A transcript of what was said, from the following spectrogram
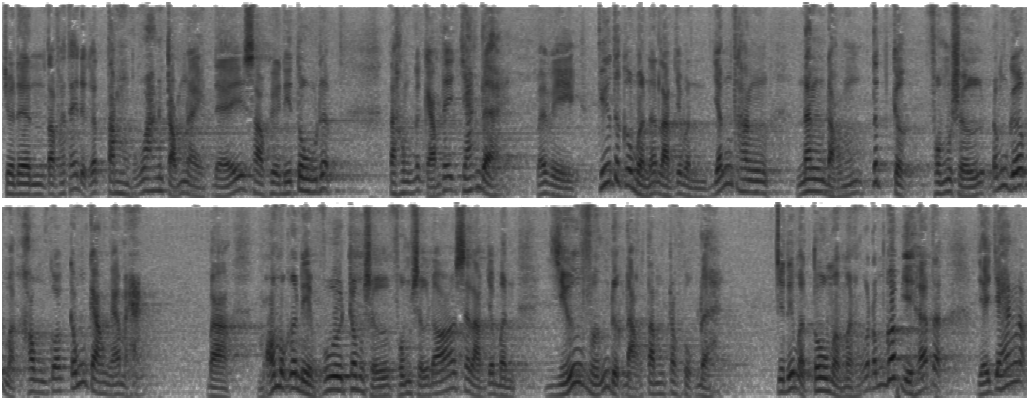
Cho nên ta phải thấy được cái tầm quan trọng này để sau khi đi tu đó, ta không có cảm thấy chán đời bởi vì kiến thức của mình nó làm cho mình dấn thân, năng động, tích cực, phụng sự, đóng góp mà không có cống cao ngã mạn. Và mỗi một cái niềm vui trong sự phụng sự đó sẽ làm cho mình giữ vững được đạo tâm trong cuộc đời. Chứ nếu mà tu mà mình không có đóng góp gì hết á, dễ chán lắm,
